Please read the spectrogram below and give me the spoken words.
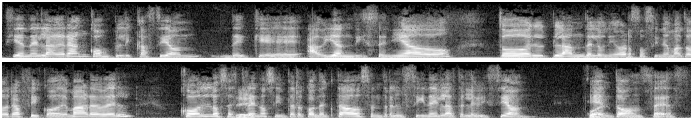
tiene la gran complicación de que habían diseñado todo el plan del universo cinematográfico de Marvel con los Sí. estrenos interconectados entre el cine y la televisión. Entonces,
